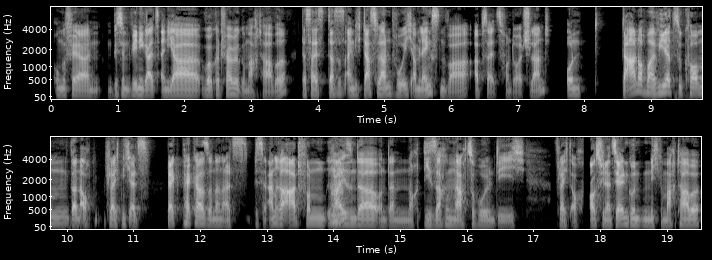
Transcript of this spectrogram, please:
ungefähr ein bisschen weniger als ein Jahr Work and Travel gemacht habe. Das heißt, das ist eigentlich das Land, wo ich am längsten war, abseits von Deutschland. Und da nochmal wiederzukommen, dann auch vielleicht nicht als Backpacker, sondern als bisschen andere Art von Reisender und dann noch die Sachen nachzuholen, die ich vielleicht auch aus finanziellen Gründen nicht gemacht habe,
